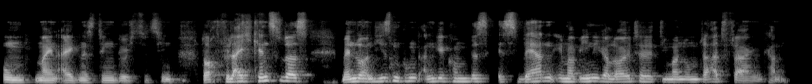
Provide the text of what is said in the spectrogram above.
um mein eigenes Ding durchzuziehen. Doch vielleicht kennst du das, wenn du an diesem Punkt angekommen bist, es werden immer weniger Leute, die man um Rat fragen kann.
